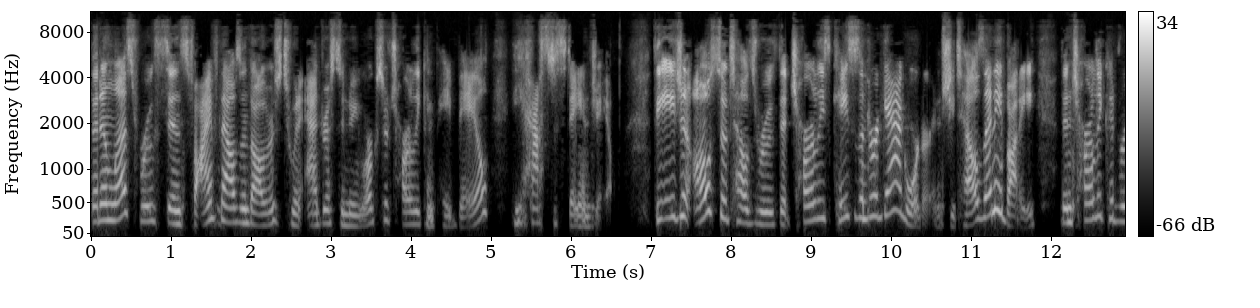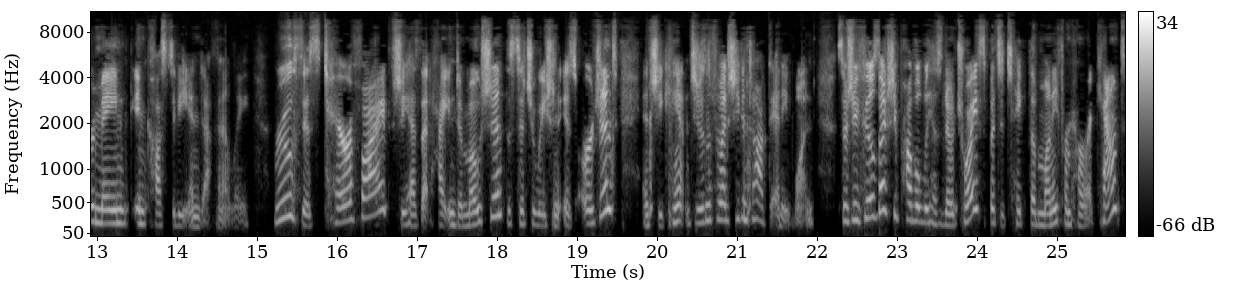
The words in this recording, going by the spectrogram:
that unless Ruth sends $5,000 to an address in New York so Charlie can pay bail, he has to stay in jail. The agent also tells Ruth that Charlie's case is under a gag order, and if she tells anybody, then Charlie could remain in custody indefinitely. Ruth is terrified. She has that heightened emotion. The situation is urgent, and she can't, she doesn't feel like she can talk to anyone. So she feels like she probably has no choice but to take the money from her account,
